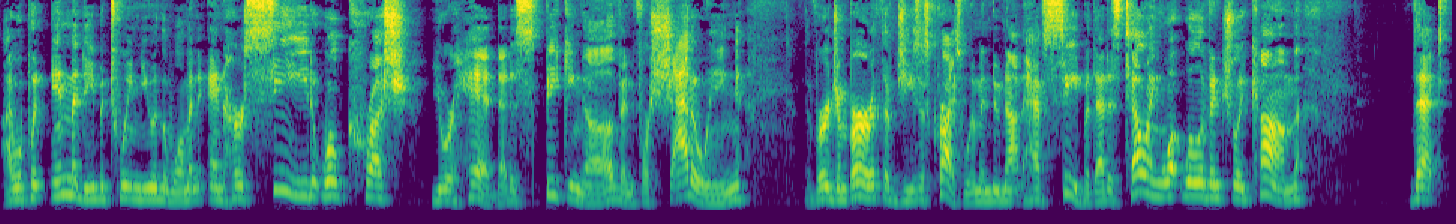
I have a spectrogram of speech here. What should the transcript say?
I will put enmity between you and the woman, and her seed will crush your head. That is speaking of and foreshadowing the virgin birth of Jesus Christ. Women do not have seed, but that is telling what will eventually come that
